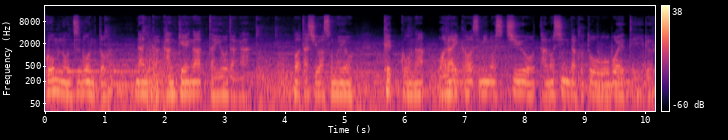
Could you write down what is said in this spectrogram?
ゴムのズボンと何か関係があったようだが私はその夜結構な笑いカワセミのシチューを楽しんだことを覚えている。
